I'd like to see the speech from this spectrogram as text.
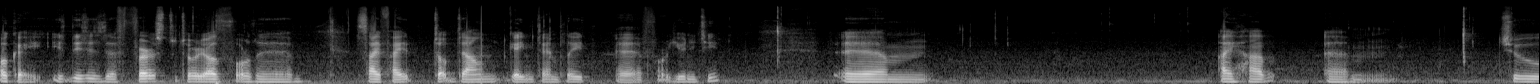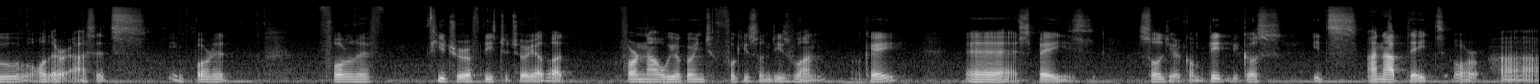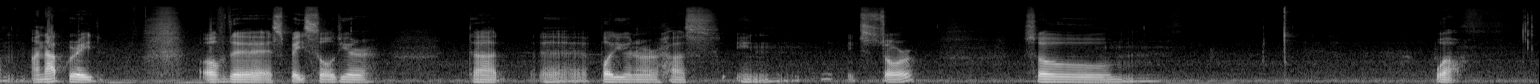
Okay, this is the first tutorial for the sci-fi top-down game template uh, for Unity. Um, I have um, two other assets imported for the future of this tutorial, but for now we are going to focus on this one, okay? Uh, space soldier complete because it's an update or um, an upgrade of the Space Soldier that uh, PolygonR has in its store. So, well,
